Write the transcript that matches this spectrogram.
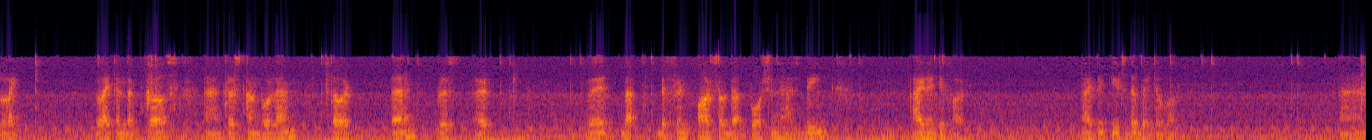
light. Lighten the curves and press ctrl m. Third and press it where the different parts of the portion has been identified. I think it's the better one. And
